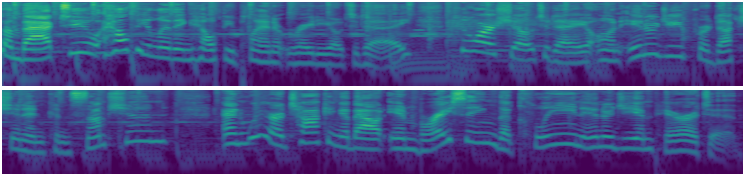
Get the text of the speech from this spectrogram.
Welcome back to Healthy Living, Healthy Planet Radio today, to our show today on energy production and consumption. And we are talking about embracing the clean energy imperative,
